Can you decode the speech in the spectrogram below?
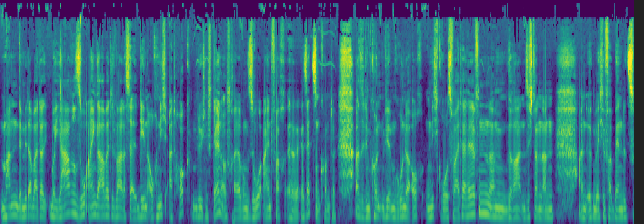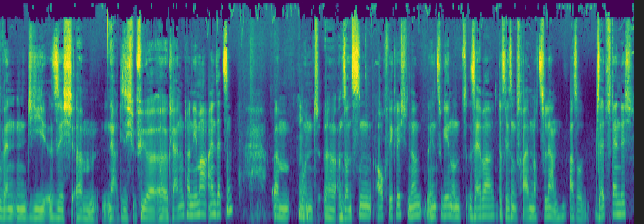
Mann, der Mitarbeiter über Jahre so eingearbeitet war, dass er den auch nicht ad hoc durch eine Stellenausschreibung so einfach äh, ersetzen konnte. Also dem konnten wir im Grunde auch nicht groß weiterhelfen, ähm, geraten sich dann an an irgendwelche Verbände zu wenden, die sich ähm, ja, die sich für äh, Kleinunternehmer einsetzen. Ähm, mhm. Und äh, ansonsten auch wirklich ne, hinzugehen und selber das Lesen und Schreiben noch zu lernen. Also selbstständig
